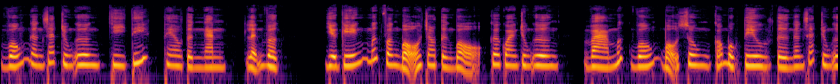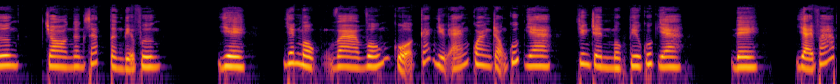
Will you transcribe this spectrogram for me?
vốn ngân sách trung ương chi tiết theo từng ngành, lĩnh vực, dự kiến mức phân bổ cho từng bộ, cơ quan trung ương và mức vốn bổ sung có mục tiêu từ ngân sách trung ương cho ngân sách từng địa phương. D. Danh mục và vốn của các dự án quan trọng quốc gia, chương trình mục tiêu quốc gia. D. Giải pháp,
